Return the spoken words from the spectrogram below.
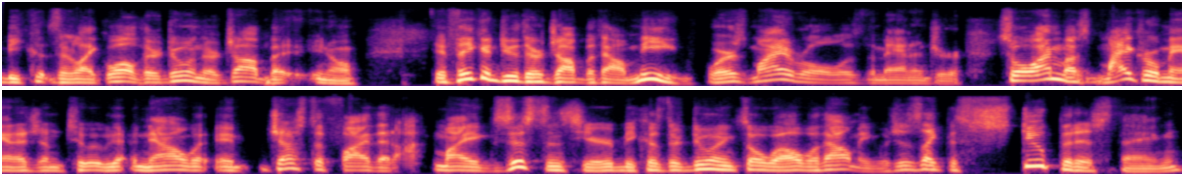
because they're like well they're doing their job but you know if they can do their job without me where's my role as the manager? So i must micromanage them to now justify that my existence here because they're doing so well without me which is like the stupidest thing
